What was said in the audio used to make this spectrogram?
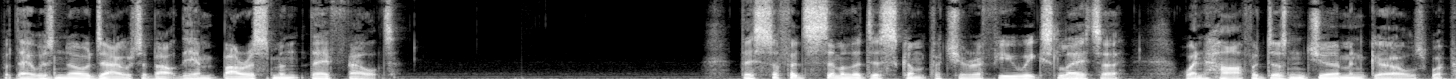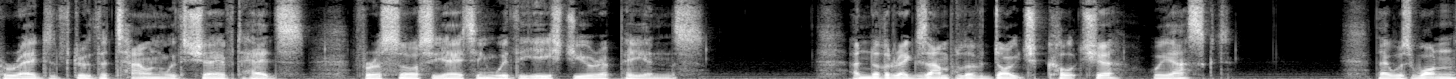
but there was no doubt about the embarrassment they felt. They suffered similar discomfiture a few weeks later when half a dozen German girls were paraded through the town with shaved heads for associating with the East Europeans. Another example of Deutsch culture, we asked. There was one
